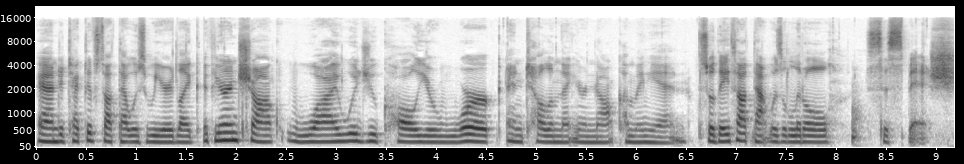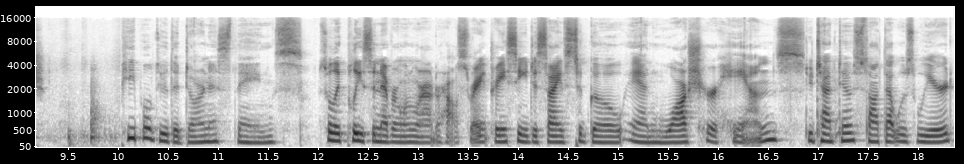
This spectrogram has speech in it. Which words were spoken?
And detectives thought that was weird. Like, if you're in shock, why would you call your work and tell them that you're not coming in? So they thought that was a little suspicious. People do the darnest things. So like, police and everyone were at her house, right? Traci decides to go and wash her hands. Detectives thought that was weird.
